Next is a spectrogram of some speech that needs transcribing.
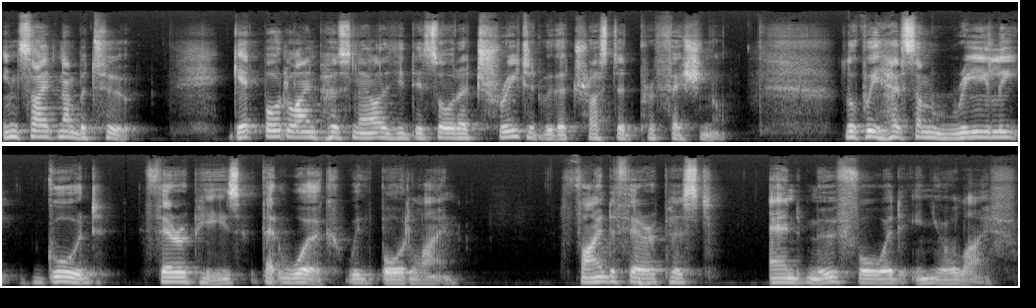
Insight number two get borderline personality disorder treated with a trusted professional. Look, we have some really good therapies that work with borderline. Find a therapist and move forward in your life.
